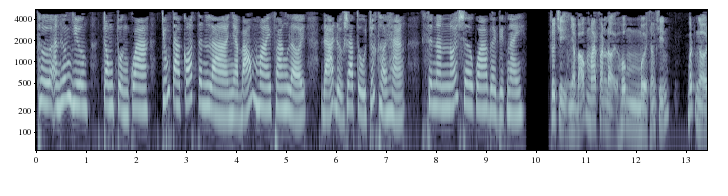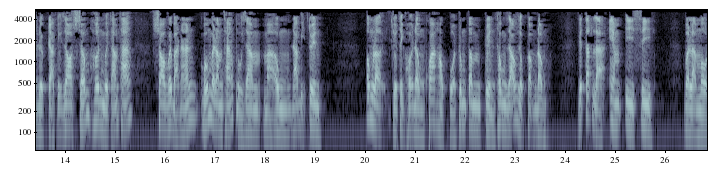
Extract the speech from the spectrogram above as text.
Thưa anh Hướng Dương, trong tuần qua, chúng ta có tin là nhà báo Mai Phan Lợi đã được ra tù trước thời hạn. Xin anh nói sơ qua về việc này. Thưa chị, nhà báo Mai Phan Lợi hôm 10 tháng 9 bất ngờ được trả tự do sớm hơn 18 tháng so với bản án 45 tháng tù giam mà ông đã bị tuyên. Ông Lợi, Chủ tịch Hội đồng Khoa học của Trung tâm Truyền thông Giáo dục Cộng đồng, viết tắt là MEC, và là một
